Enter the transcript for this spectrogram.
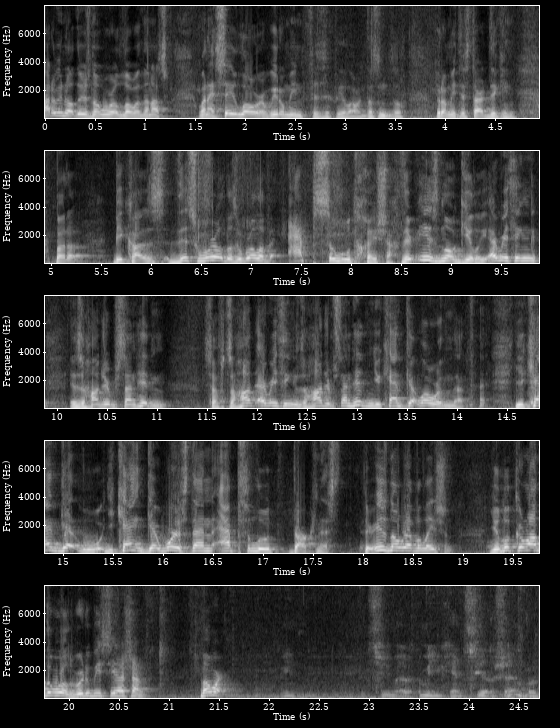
How do we know there's no world lower than us? When I say lower, we don't mean physically lower. It doesn't, we don't mean to start digging. But uh, because this world is a world of absolute cheshach. There is no gili. Everything is 100% hidden. So if it's a, everything is 100% hidden, you can't get lower than that. You can't get you can't get worse than absolute darkness. There is no revelation. You look around the world. Where do we see Hashem? Nowhere. I mean, I mean, you can't see Hashem, but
